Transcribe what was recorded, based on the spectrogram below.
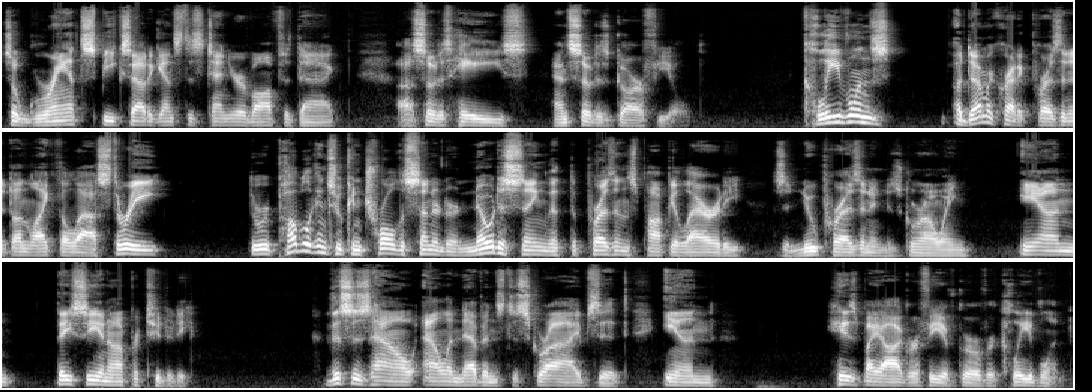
So Grant speaks out against this tenure of office act. Uh, so does Hayes, and so does Garfield. Cleveland's a Democratic president, unlike the last three. The Republicans who control the Senate are noticing that the president's popularity as a new president is growing, and they see an opportunity. This is how Allan Nevins describes it in his biography of Grover Cleveland.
